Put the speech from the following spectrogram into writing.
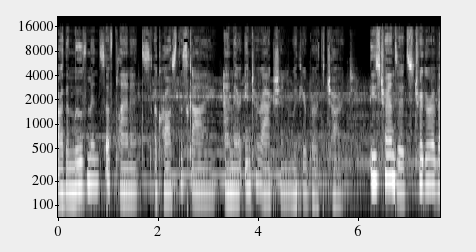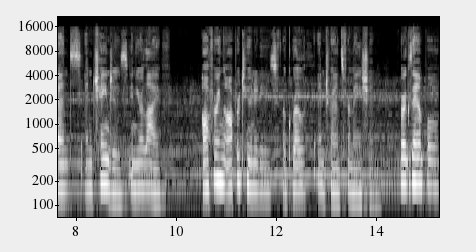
are the movements of planets across the sky and their interaction with your birth chart. These transits trigger events and changes in your life, offering opportunities for growth and transformation. For example,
